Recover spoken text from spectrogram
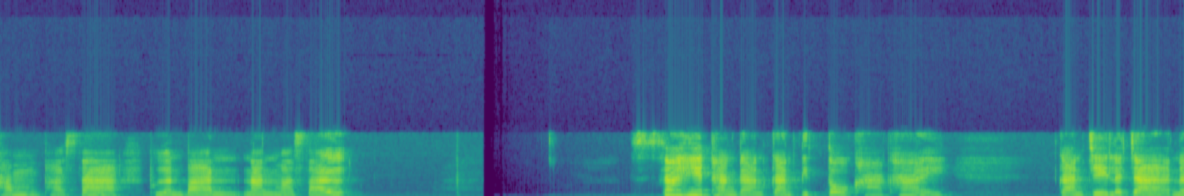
คำภาษาเพื่อนบ้านนั้นมาใช้สาเหตุทางด้านการติดต่อค้าขาย การเจรจาใน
